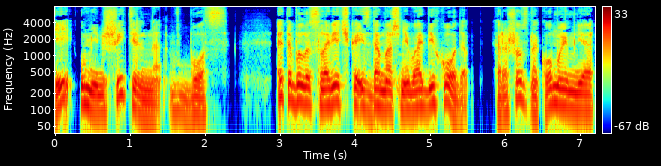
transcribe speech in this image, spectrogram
и уменьшительно в Босс. Это было словечко из домашнего обихода, хорошо знакомое мне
